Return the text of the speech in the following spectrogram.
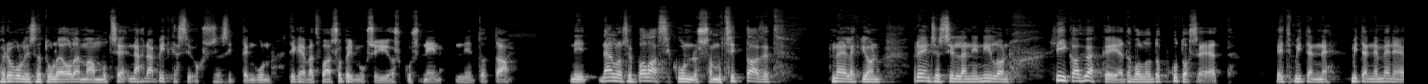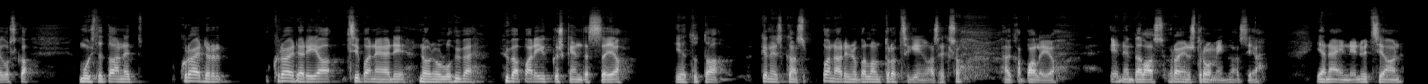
roolinsa tulee olemaan, mutta se nähdään pitkässä juoksussa sitten, kun tekevät vain sopimuksia joskus, niin, niin, tota, niin näillä on se palassi kunnossa, mutta sitten taas, että näilläkin on Rangersillä, niin niillä on liikaa hyökkäjiä tavallaan top kutoseen, että, että miten, ne, miten ne menee, koska muistetaan, että Kreider, Kreider ja Zibanejadi, ne on ollut hyvä, hyvä pari ykköskentässä ja, ja tota, kenes kanssa Panarin on pelannut Trotsikin kanssa aika paljon, ennen pelasi Ryan Stromin kanssa ja, ja näin, niin nyt siellä on,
